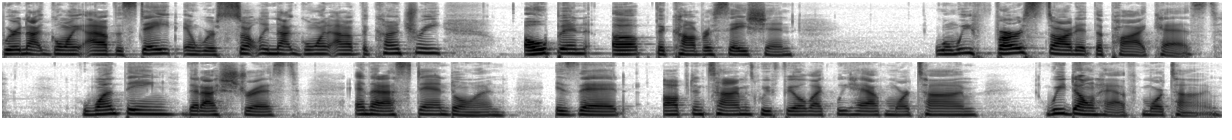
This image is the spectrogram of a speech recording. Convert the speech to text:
We're not going out of the state and we're certainly not going out of the country. Open up the conversation. When we first started the podcast, one thing that I stressed and that I stand on is that oftentimes we feel like we have more time. We don't have more time,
